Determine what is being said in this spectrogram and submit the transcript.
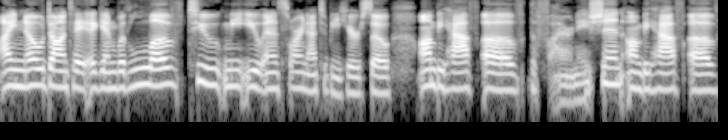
I know Dante, again, would love to meet you and is sorry not to be here. So, on behalf of the Fire Nation, on behalf of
